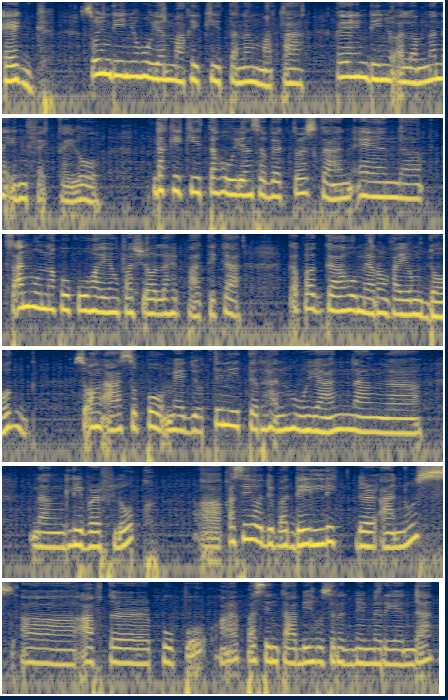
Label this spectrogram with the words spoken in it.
egg. So, hindi nyo ho yan makikita ng mata. Kaya hindi nyo alam na na-infect kayo. Nakikita ho yan sa vector scan and uh, saan ho nakukuha yung fasciola hepatica? Kapag ka ho meron kayong dog, so ang aso po medyo tinitirhan ho yan ng uh, ng liver fluke. Ah, kasi ho, di ba, they lick their anus ah, after pupo, ah, pasintabi ho sa nagmimerienda.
